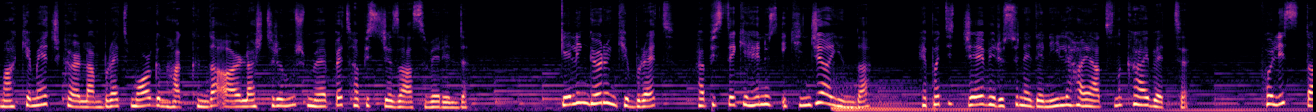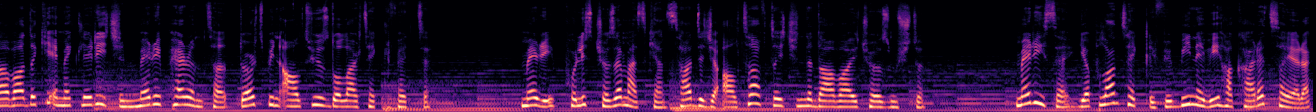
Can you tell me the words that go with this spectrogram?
mahkemeye çıkarılan Brett Morgan hakkında ağırlaştırılmış müebbet hapis cezası verildi. Gelin görün ki Brett, hapisteki henüz ikinci ayında hepatit C virüsü nedeniyle hayatını kaybetti. Polis davadaki emekleri için Mary Parent'a 4600 dolar teklif etti. Mary polis çözemezken sadece 6 hafta içinde davayı çözmüştü. Mary ise yapılan teklifi bir nevi hakaret sayarak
